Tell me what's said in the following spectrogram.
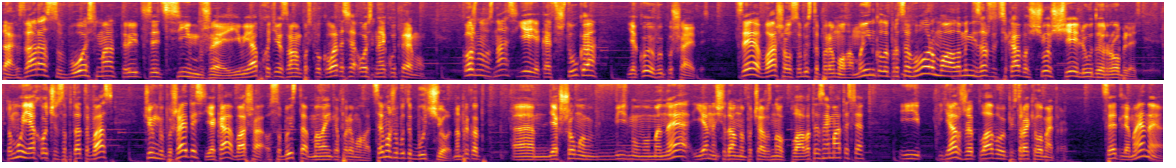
Так, зараз 8.37 вже, і я б хотів з вами поспілкуватися ось на яку тему. Кожного з нас є якась штука, якою ви пишаєтесь. Це ваша особиста перемога. Ми інколи про це говоримо, але мені завжди цікаво, що ще люди роблять. Тому я хочу запитати вас, чим ви пишаєтесь, яка ваша особиста маленька перемога. Це може бути будь-що. Наприклад, е, якщо ми візьмемо мене, я нещодавно почав знов плавати, займатися, і я вже плаваю півтора кілометра. Це для мене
